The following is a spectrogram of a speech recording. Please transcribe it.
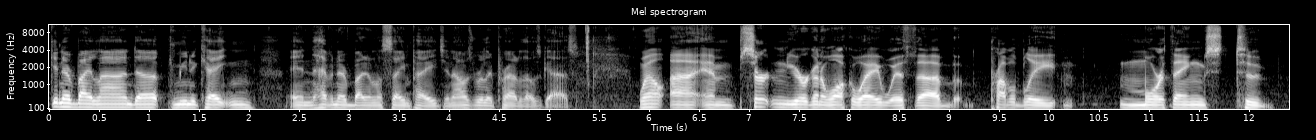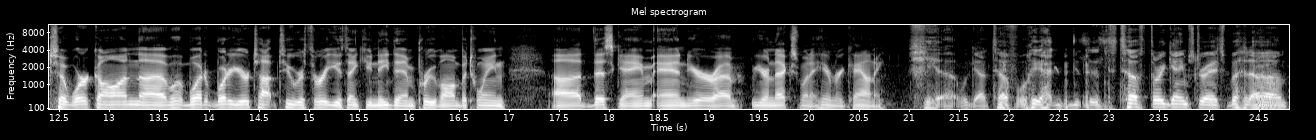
getting everybody lined up, communicating, and having everybody on the same page. And I was really proud of those guys. Well, I am certain you're going to walk away with uh, probably more things to to work on. Uh, what what are your top two or three you think you need to improve on between uh, this game and your uh, your next one at Henry County? Yeah, we got a tough we got a tough three game stretch, but um,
